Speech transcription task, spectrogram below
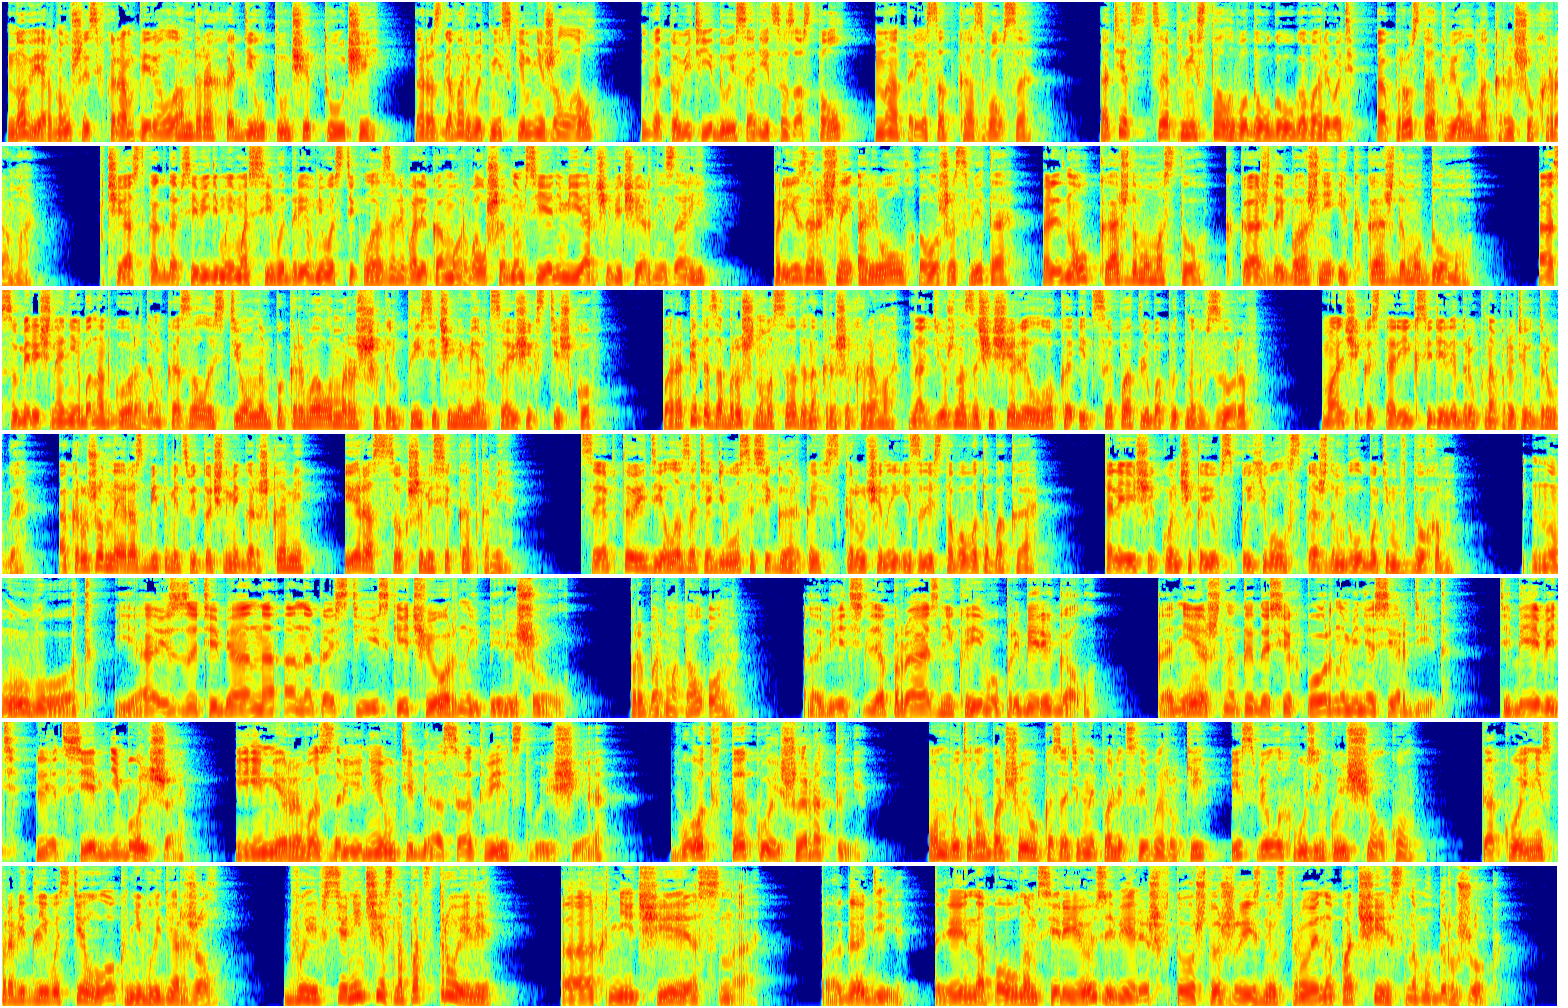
Но, вернувшись в храм Переландера, ходил тучи тучей, разговаривать ни с кем не желал, готовить еду и садиться за стол наотрез отказывался. Отец Цеп не стал его долго уговаривать, а просто отвел на крышу храма. В час, когда все видимые массивы древнего стекла заливали комор волшебным сиянием ярче вечерней зари, призрачный ореол лжесвета льнул к каждому мосту, к каждой башне и к каждому дому. А сумеречное небо над городом казалось темным покрывалом, расшитым тысячами мерцающих стежков. Парапеты заброшенного сада на крыше храма надежно защищали Лока и Цепа от любопытных взоров. Мальчик и старик сидели друг напротив друга, окруженные разбитыми цветочными горшками и рассохшимися катками. Цеп то и дело затягивался сигаркой, скрученной из листового табака. Тлеющий кончик ее вспыхивал с каждым глубоким вдохом. «Ну вот», «Я из-за тебя на анакастийский черный перешел», – пробормотал он. «А ведь для праздника его приберегал. Конечно, ты до сих пор на меня сердит. Тебе ведь лет семь, не больше, и мировоззрение у тебя соответствующее. Вот такой широты». Он вытянул большой указательный палец левой руки и свел их в узенькую щелку, такой несправедливости Лок не выдержал. «Вы все нечестно подстроили!» «Ах, нечестно! Погоди, ты на полном серьезе веришь в то, что жизнь устроена по-честному, дружок?»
